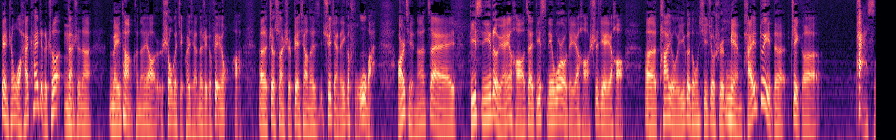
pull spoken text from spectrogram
变成我还开这个车，但是呢。每一趟可能要收个几块钱的这个费用啊，呃，这算是变相的削减了一个服务吧。而且呢，在迪士尼乐园也好，在迪士尼 World 也好，世界也好，呃，它有一个东西就是免排队的这个 pass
